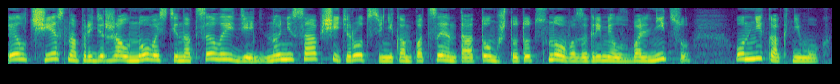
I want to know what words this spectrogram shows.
Эл честно придержал новости на целый день, но не сообщить родственникам пациента о том, что тот снова загремел в больницу, он никак не мог.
